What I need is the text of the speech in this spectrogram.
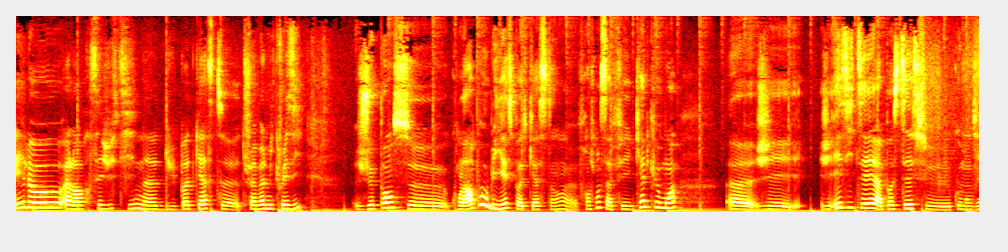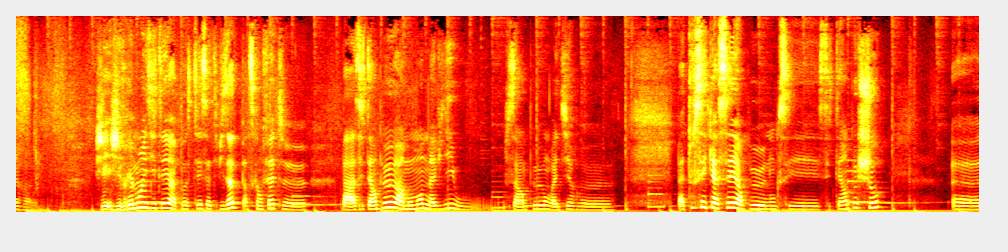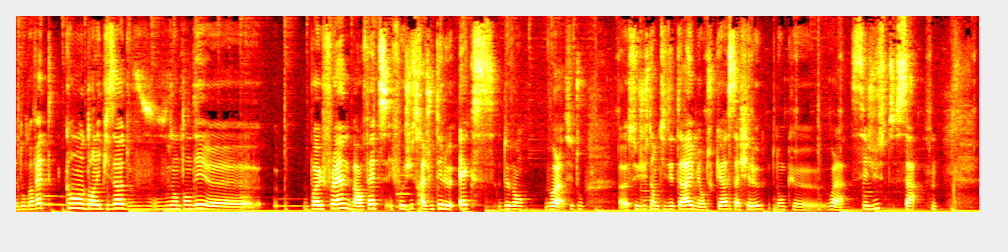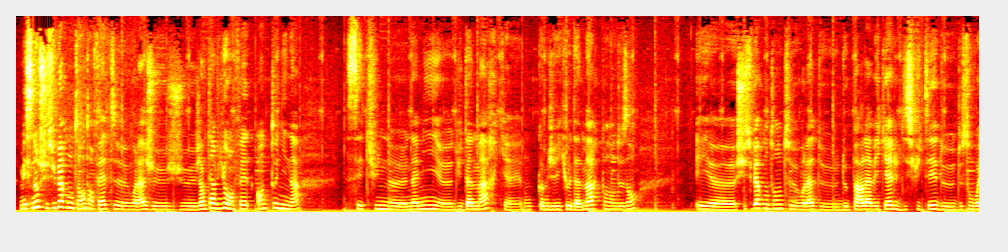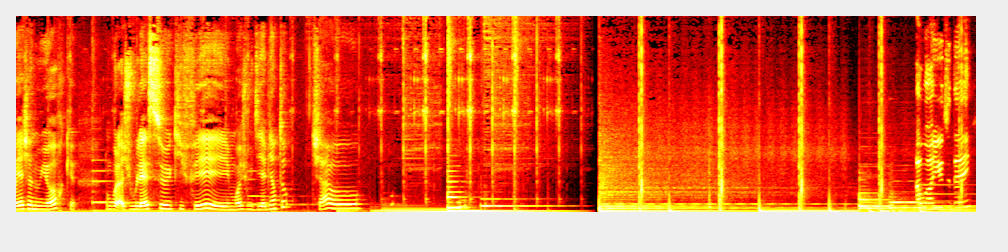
Hello, alors c'est Justine euh, du podcast euh, Travel Me Crazy. Je pense euh, qu'on l'a un peu oublié ce podcast. hein. Franchement, ça fait quelques mois. J'ai hésité à poster ce. Comment dire J'ai vraiment hésité à poster cet épisode parce qu'en fait, bah, c'était un peu un moment de ma vie où c'est un peu, on va dire. bah, tout s'est cassé un peu, donc c'était un peu chaud. Euh, donc en fait, quand dans l'épisode vous, entendez euh, boyfriend, bah en fait il faut juste rajouter le ex devant. Voilà, c'est tout. Euh, c'est juste un petit détail, mais en tout cas sachez-le. Donc voilà, c'est juste ça. mais sinon je suis super contente en fait. Voilà, j'interviewe en fait Antonina. C'est une, amie du Danemark. Donc comme j'ai vécu au Danemark pendant deux ans. Et euh, je suis super contente euh, voilà, de, de parler avec elle, de discuter de, de son voyage à New York. Donc voilà, je vous laisse euh, kiffer et moi je vous dis à bientôt. Ciao How are you today?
